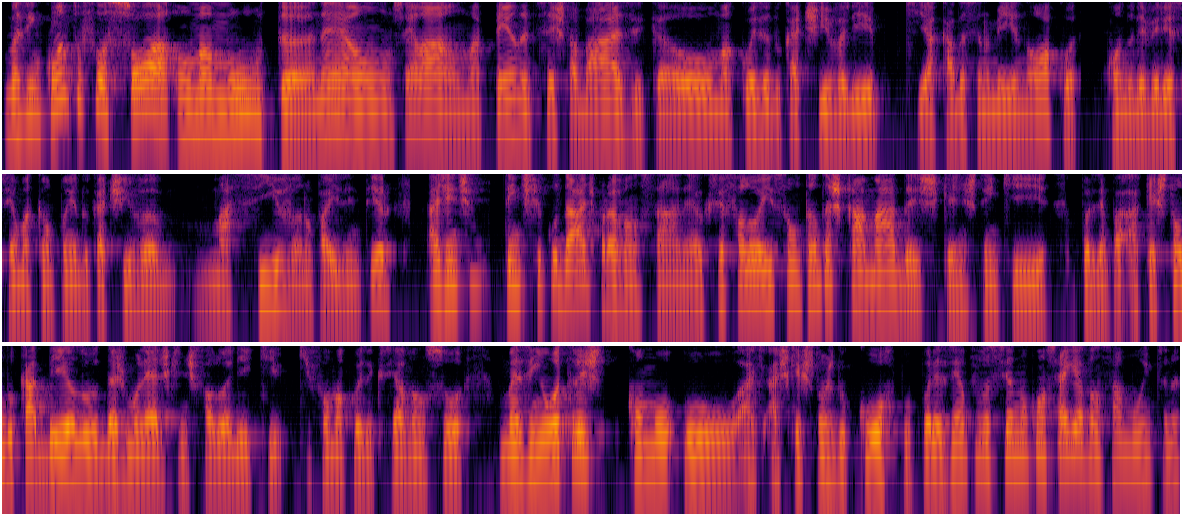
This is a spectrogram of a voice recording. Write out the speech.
Mas enquanto for só uma multa, né, um, sei lá, uma pena de cesta básica ou uma coisa educativa ali que acaba sendo meio inócua, quando deveria ser uma campanha educativa massiva no país inteiro, a gente tem dificuldade para avançar, né? O que você falou aí são tantas camadas que a gente tem que ir. Por exemplo, a questão do cabelo das mulheres que a gente falou ali, que, que foi uma coisa que se avançou, mas em outras, como o, as questões do corpo, por exemplo, você não consegue avançar muito, né?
